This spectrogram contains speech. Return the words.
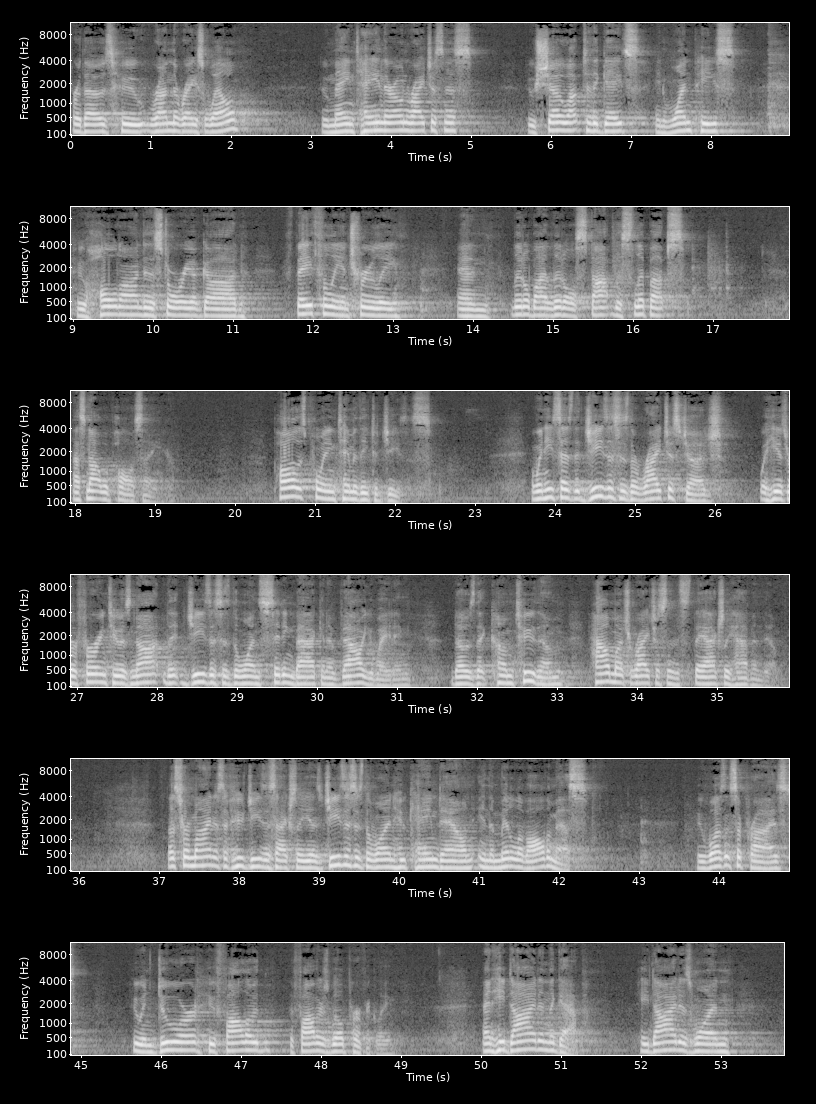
for those who run the race well, who maintain their own righteousness, who show up to the gates in one piece, who hold on to the story of God faithfully and truly, and little by little stop the slip ups. That's not what Paul is saying here. Paul is pointing Timothy to Jesus. When he says that Jesus is the righteous judge, what he is referring to is not that Jesus is the one sitting back and evaluating those that come to them how much righteousness they actually have in them. Let's remind us of who Jesus actually is. Jesus is the one who came down in the middle of all the mess, who wasn't surprised, who endured, who followed the Father's will perfectly. And he died in the gap. He died as one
